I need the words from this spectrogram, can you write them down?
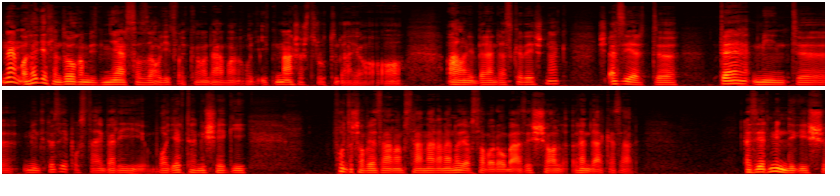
Nem, az egyetlen dolog, amit nyersz azzal, hogy itt vagy Kanadában, hogy itt más a struktúrája a állami berendezkedésnek, és ezért te, mint, mint középosztálybeli vagy értelmiségi, fontosabb vagy az állam számára, mert nagyobb szabadóbázissal rendelkezel. Ezért mindig is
